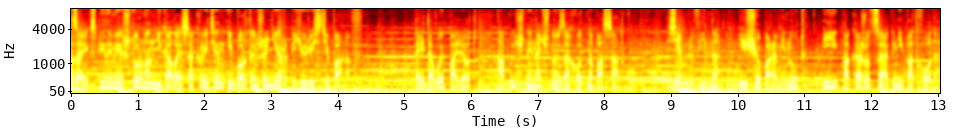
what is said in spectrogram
За их спинами штурман Николай Сокрытин и бортинженер Юрий Степанов. Рядовой полет, обычный ночной заход на посадку – Землю видно, еще пара минут и покажутся огни подхода.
